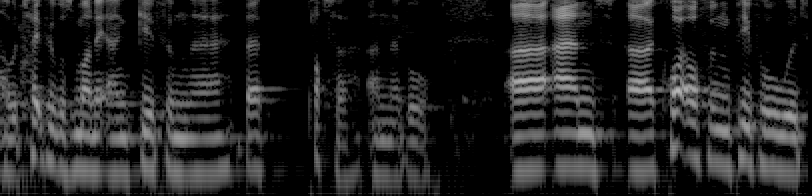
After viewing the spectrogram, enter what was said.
I would take people's money and give them their, their putter and their ball. Uh, and uh, quite often people would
